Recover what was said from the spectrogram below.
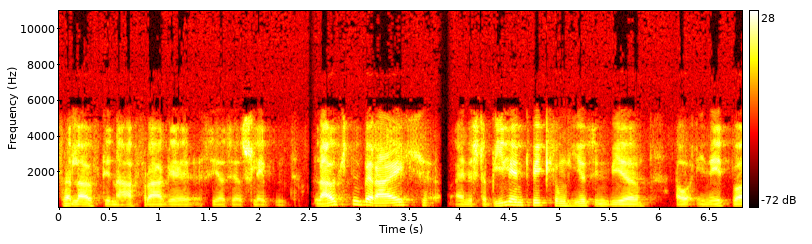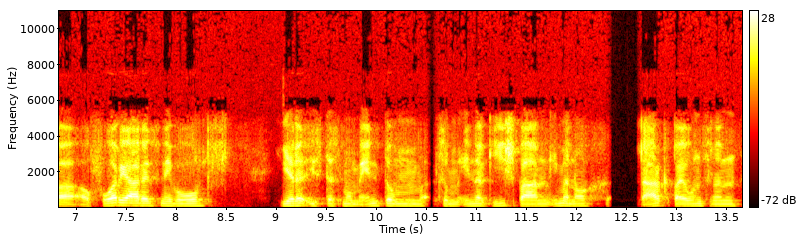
verläuft die Nachfrage sehr, sehr schleppend. Leuchtenbereich, eine stabile Entwicklung. Hier sind wir in etwa auf Vorjahresniveau. Hier ist das Momentum zum Energiesparen immer noch stark bei unseren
